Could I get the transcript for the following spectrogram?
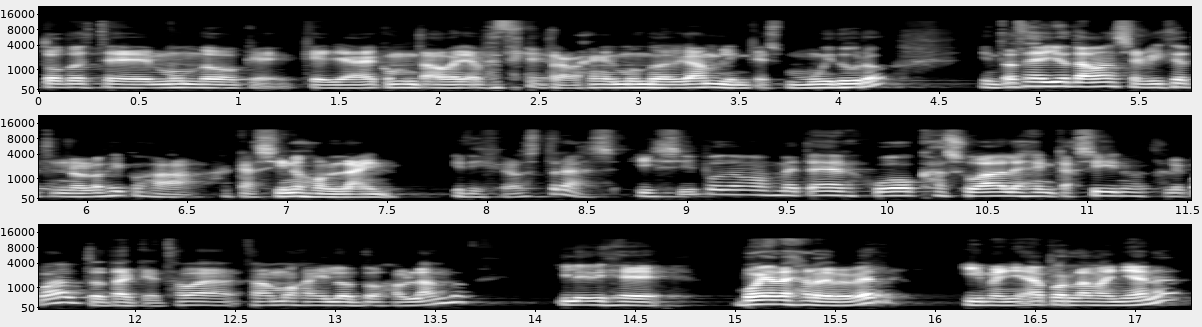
todo este mundo que, que, ya he comentado varias veces que trabaja en el mundo del gambling, que es muy duro. Y entonces ellos daban servicios tecnológicos a, a casinos online. Y dije, ostras, ¿y si podemos meter juegos casuales en casinos, tal y cual? Total, que estaba, estábamos ahí los dos hablando y le dije, voy a dejar de beber y mañana por la mañana,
